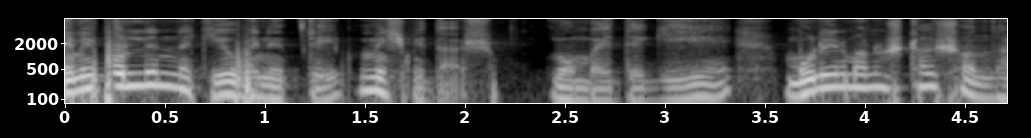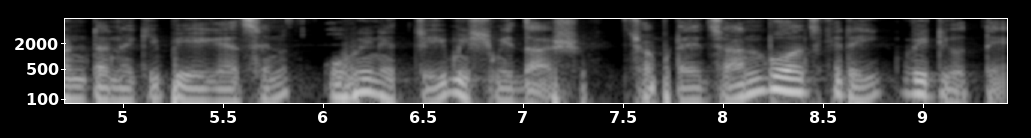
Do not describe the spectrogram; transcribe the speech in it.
প্রেমে পড়লেন নাকি অভিনেত্রী মিশমি দাস? মুম্বাইতে গিয়ে মনের মানুষটার সন্ধানটা নাকি পেয়ে গেছেন অভিনেত্রী মিশমি দাস। সবটাই জানব আজকের এই ভিডিওতে।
